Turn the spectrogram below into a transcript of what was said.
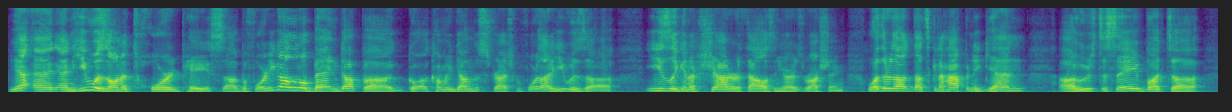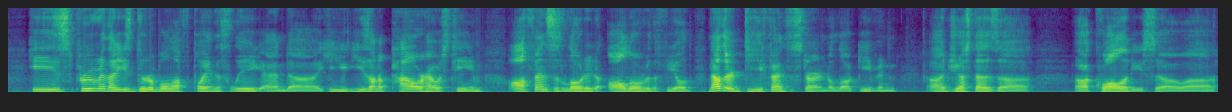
Yeah, and, and he was on a torrid pace uh, before he got a little banged up uh, go, coming down the stretch. Before that, he was uh, easily going to shatter a thousand yards rushing. Whether that, that's going to happen again, uh, who's to say? But uh, he's proven that he's durable enough to play in this league, and uh, he he's on a powerhouse team. Offense is loaded all over the field. Now their defense is starting to look even just as quality. So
